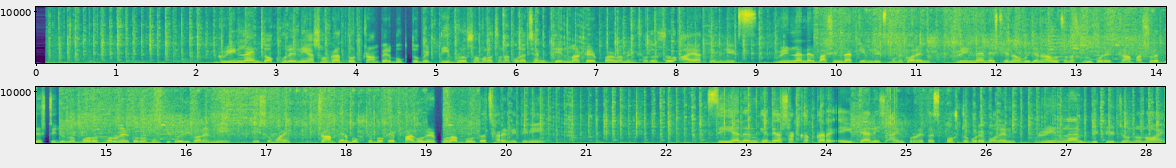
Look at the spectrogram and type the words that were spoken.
গ্রিনল্যান্ড দখলে নেওয়া সংক্রান্ত ট্রাম্পের বক্তব্যের তীব্র সমালোচনা করেছেন ডেনমার্কের পার্লামেন্ট সদস্য আয়া কেমনিটস। গ্রিনল্যান্ডের বাসিন্দা কেমনিটস মনে করেন গ্রিনল্যান্ডের সেনা অভিযানের আলোচনা শুরু করে ট্রাম্প আসলে দেশটির জন্য বড় ধরনের কোনো হুমকি তৈরি করেননি। এ সময় ট্রাম্পের বক্তব্যকে পাগলের প্রলাপ বলতে ছাড়েননি তিনি। সিএনএনকে দেওয়া সাক্ষাৎকারে এই ড্যানিশ আইন প্রণেতা স্পষ্ট করে বলেন, গ্রিনল্যান্ড বিক্রির জন্য নয়।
